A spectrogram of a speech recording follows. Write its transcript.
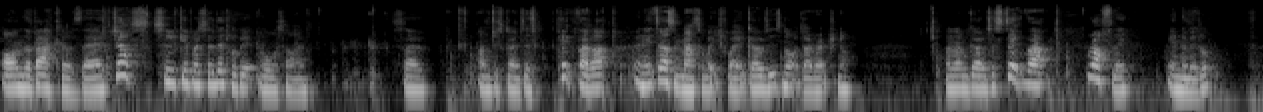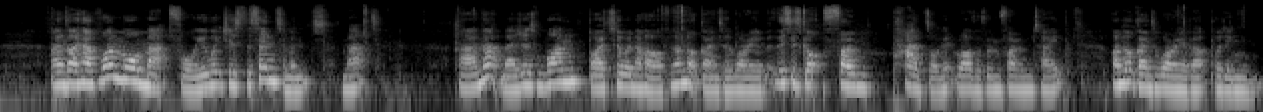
on the back of there just to give us a little bit more time. So I'm just going to pick that up and it doesn't matter which way it goes, it's not directional. And I'm going to stick that roughly in the middle. And I have one more mat for you, which is the sentiments mat. And that measures one by two and a half. And I'm not going to worry about, this has got foam pads on it rather than foam tape. I'm not going to worry about putting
